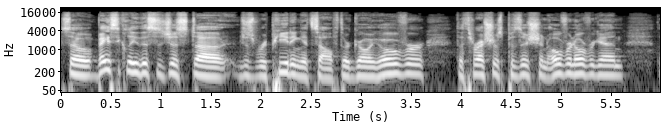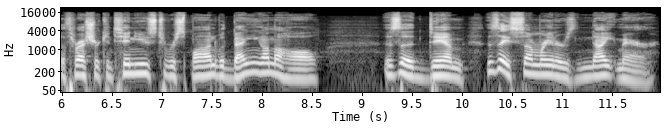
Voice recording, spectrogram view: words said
So basically, this is just uh, just repeating itself. They're going over the Thresher's position over and over again. The Thresher continues to respond with banging on the hull. This is a damn. This is a submariner's nightmare.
